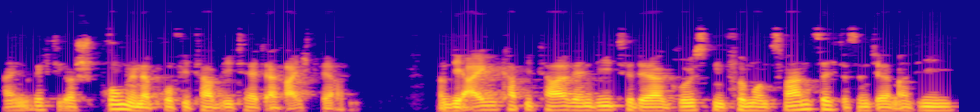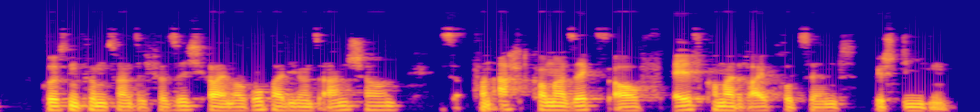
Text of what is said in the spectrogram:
ein richtiger Sprung in der Profitabilität erreicht werden. Also die Eigenkapitalrendite der größten 25, das sind ja immer die größten 25 Versicherer in Europa, die uns anschauen, ist von 8,6 auf 11,3 Prozent gestiegen.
